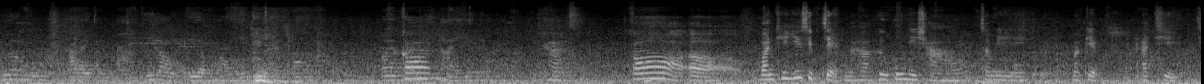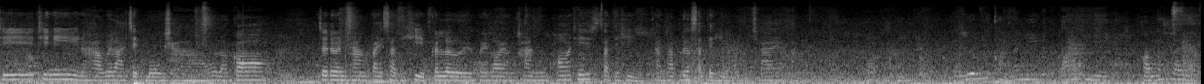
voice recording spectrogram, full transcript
เรื่องอะไรต่างๆ ที่เราเตรียมไว้มีอะไรบ้างเราจะก็ไปที่ไหน ก็เอ่อวันที่ 27 นะคะ คือพรุ่งนี้เช้าจะมีมาเก็บอัฐิที่ที่นี่นะคะ เวลา 7 โมงเช้า แล้วก็จะเดินทางไปสัตหีบกันเลย ไปลอยอังคารคุณพ่อที่สัตหีบการทัพเรือสัตหีบใช่ค่ะแต่เรื่องที่ก่อนหน้านี้บอกว่ามีความตั้งใจอยาก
